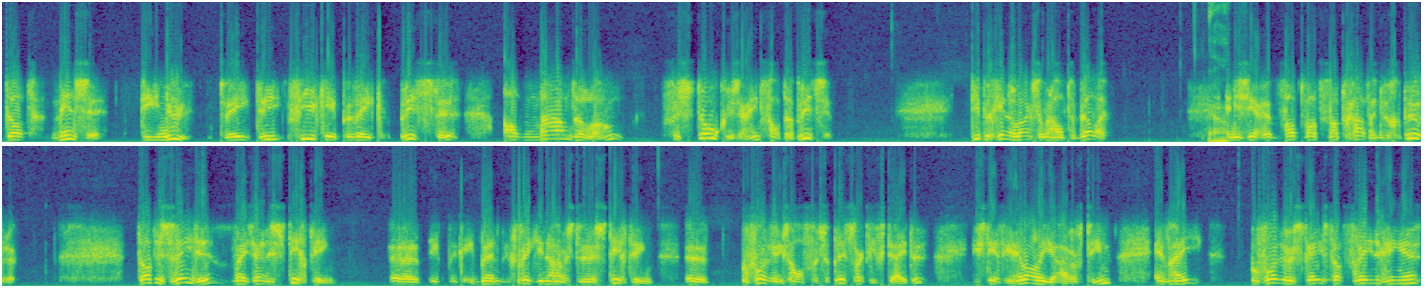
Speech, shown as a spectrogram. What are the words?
dat mensen die nu twee, drie, vier keer per week britsten... al maandenlang verstoken zijn van dat britsen. Die beginnen langzamerhand te bellen. En die zeggen, wat, wat, wat gaat er nu gebeuren? Dat is reden, wij zijn een stichting. Eh, ik, ik, ik ben, ik spreek hier namens de stichting eh Bevordering Zalvoortse Britsactiviteiten. Die stichting hebben al een jaar of tien. En wij bevorderen steeds dat verenigingen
